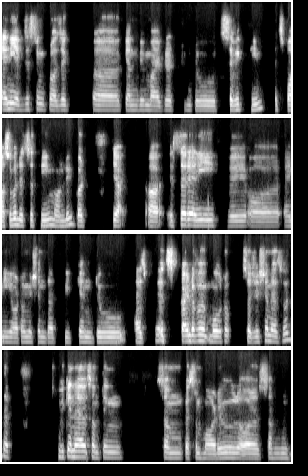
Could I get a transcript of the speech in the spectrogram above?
any existing project uh, can be migrated to civic theme. It's possible it's a theme only but yeah uh, is there any way or any automation that we can do as it's kind of a more suggestion as well that we can have something some custom module or some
